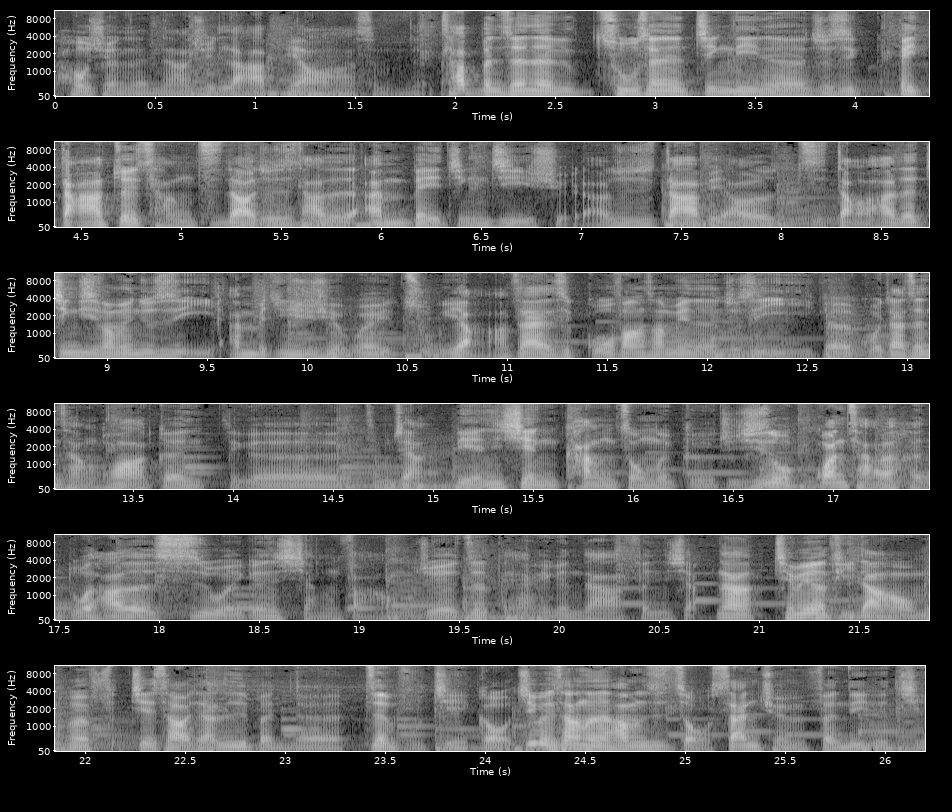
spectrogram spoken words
候选人啊去拉票啊什么的。他本身的出生的经历呢，就是被大家最常知道就是他的安倍经济学。然后就是大家比较知道，他在经济方面就是以安倍经济学为主要，然后再来是国防上面呢，就是以一个国家正常化跟这个怎么讲连线抗中的格局。其实我观察了很多他的思维跟想法，我觉得这等下可以跟大家分享。那前面有提到哈，我们会介绍一下日本的政府结构，基本上呢他们是走三权分立的结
